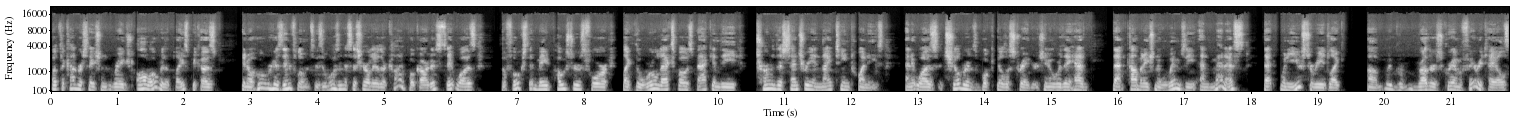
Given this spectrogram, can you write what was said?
but the conversation raged all over the place because, you know, who were his influences? It wasn't necessarily other comic book artists. It was the folks that made posters for like the World Expos back in the turn of the century in 1920s. And it was children's book illustrators, you know, where they had that combination of whimsy and menace that when you used to read like uh, Brothers Grimm fairy tales,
